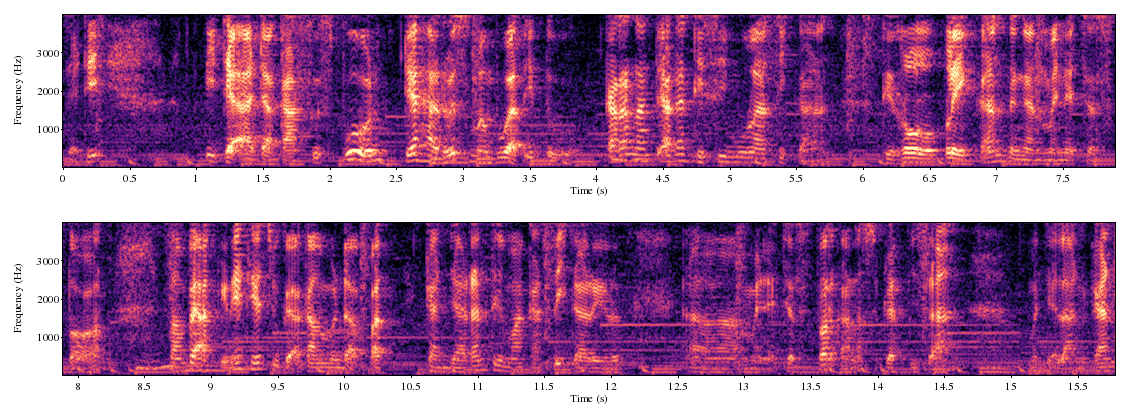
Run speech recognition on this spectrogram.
Jadi tidak ada kasus pun dia harus membuat itu karena nanti akan disimulasikan, di role playkan dengan manajer store sampai akhirnya dia juga akan mendapat ganjaran terima kasih dari uh, manajer store karena sudah bisa menjalankan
